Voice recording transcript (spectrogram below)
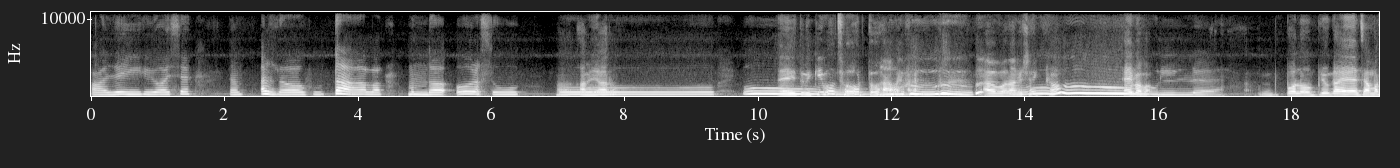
আলাইহি ওয়াসাল্লাম আল্লাহু তাআলা মন্দা ও রাসূল আমি আরও এই তুমি কি বলছো? অর্থ আমি আবার আমি সাক্ষ্য এই বাবা। বলো প্রিয় গায়ে আমার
